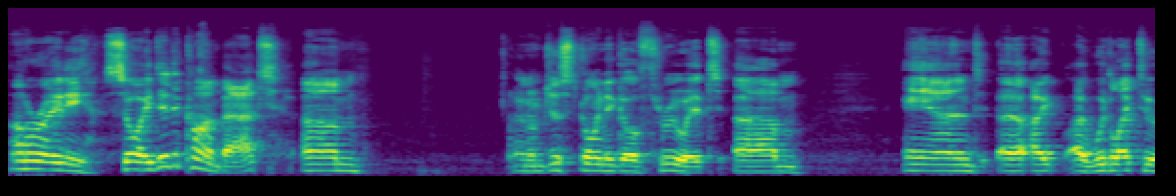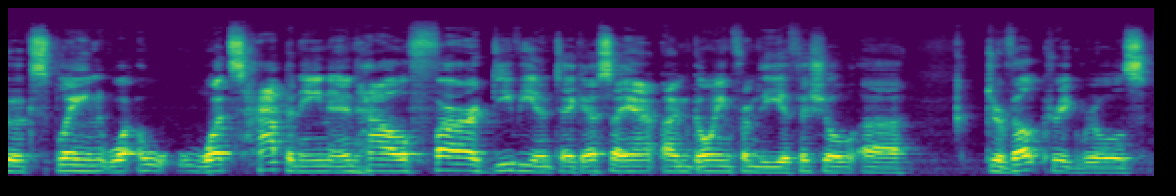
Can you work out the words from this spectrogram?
Alrighty, so I did a combat, um, and I'm just going to go through it. Um, and uh, I, I would like to explain what what's happening and how far deviant I guess I am I'm going from the official uh, Der Weltkrieg rules.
